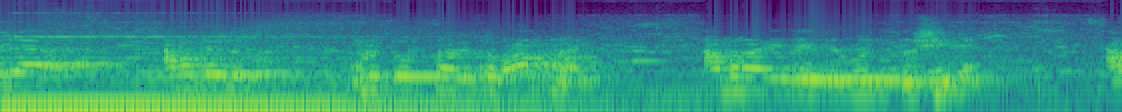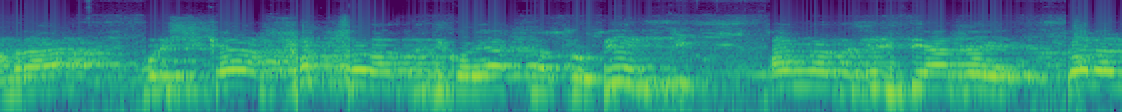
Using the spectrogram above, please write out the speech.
এটা আমাদের লাভ নাই। আমরা এদের আমরা পরিষ্কার স্বচ্ছ রাজনীতি করে একমাত্র বিএনপি, বাংলাদেশের ইতিহাসে দলের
